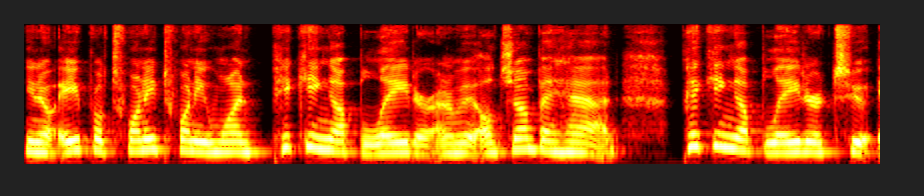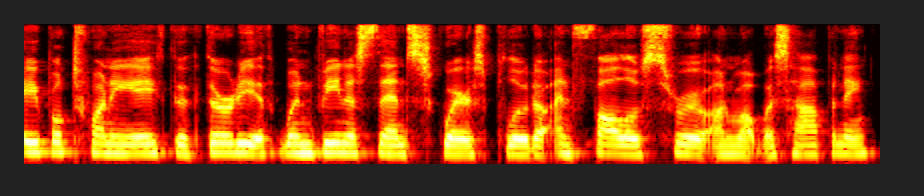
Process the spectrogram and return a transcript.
you know, April 2021, picking up later. Mean, I'll jump ahead, picking up later to April 28th to 30th, when Venus then squares Pluto and follows through on what was happening.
